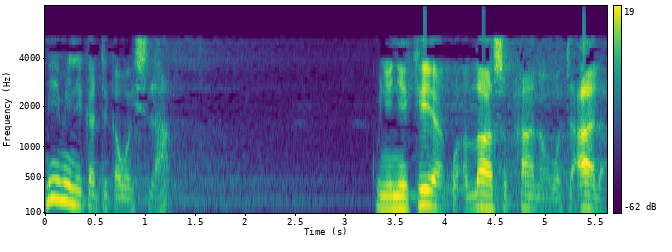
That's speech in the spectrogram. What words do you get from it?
mimi ni katika waislamu kunyenyekea kwa Allah subhanahu wa ta'ala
